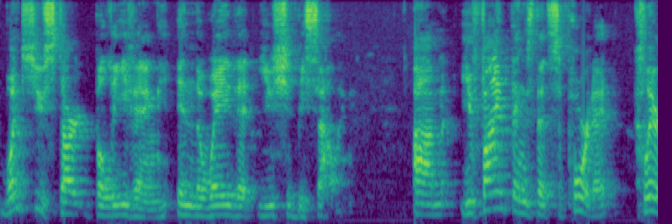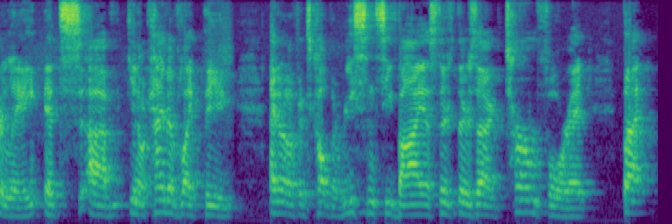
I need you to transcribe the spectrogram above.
once you start believing in the way that you should be selling, um, you find things that support it. Clearly, it's um, you know kind of like the I don't know if it's called the recency bias. There's there's a term for it, but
